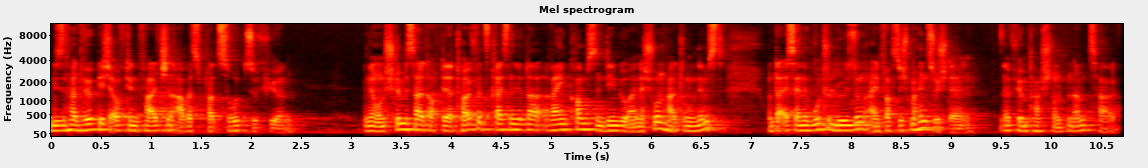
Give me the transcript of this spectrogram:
Und die sind halt wirklich auf den falschen Arbeitsplatz zurückzuführen. Ja, und schlimm ist halt auch der Teufelskreis, in den du da reinkommst, indem du eine Schonhaltung nimmst. Und da ist eine gute Lösung, einfach sich mal hinzustellen. Ne, für ein paar Stunden am Tag.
